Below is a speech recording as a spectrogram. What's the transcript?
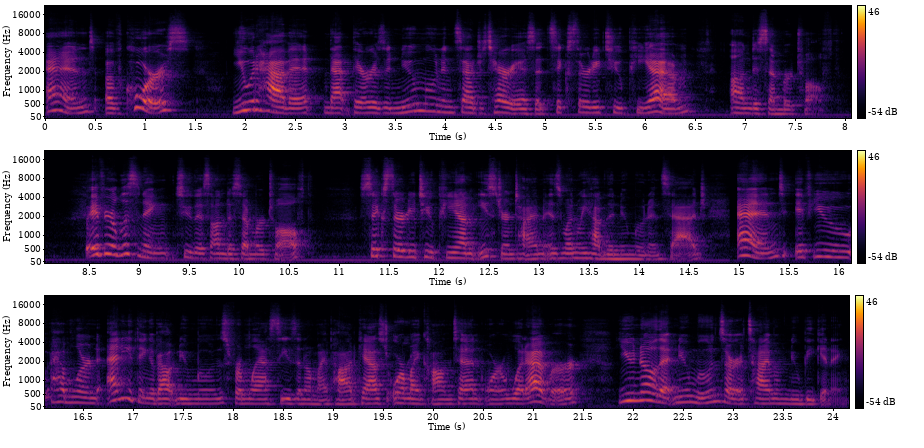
And of course, you would have it that there is a new moon in Sagittarius at 6:32 p.m. on December 12th. If you're listening to this on December 12th, 6:32 p.m. Eastern Time is when we have the new moon in Sag. And if you have learned anything about new moons from last season on my podcast or my content or whatever, you know that new moons are a time of new beginning.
